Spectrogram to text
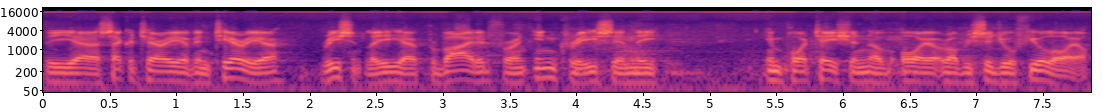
the uh, Secretary of Interior recently uh, provided for an increase in the importation of oil, of residual fuel oil.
